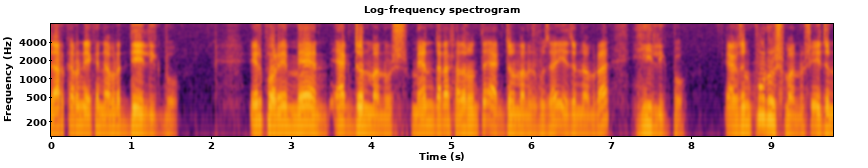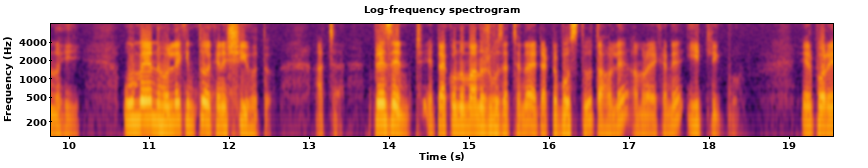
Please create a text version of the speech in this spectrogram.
যার কারণে এখানে আমরা দে লিখব। এরপরে ম্যান একজন মানুষ ম্যান দ্বারা সাধারণত একজন মানুষ বোঝায়, এজন্য আমরা হি লিখব। একজন পুরুষ মানুষ এই জন্য হি উমেন হলে কিন্তু এখানে শি হতো। আচ্ছা প্রেজেন্ট, এটা কোনো মানুষ বোঝাচ্ছে না, এটা একটা বস্তু, তাহলে আমরা এখানে ইট লিখব। এরপরে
